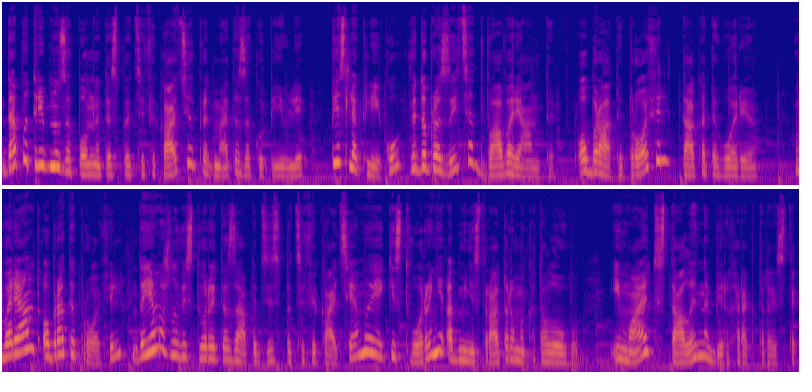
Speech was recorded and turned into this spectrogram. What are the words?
де потрібно заповнити специфікацію предмети закупівлі. Після кліку відобразиться два варіанти: обрати профіль та категорію. Варіант Обрати профіль дає можливість створити запит зі специфікаціями, які створені адміністраторами каталогу і мають сталий набір характеристик.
